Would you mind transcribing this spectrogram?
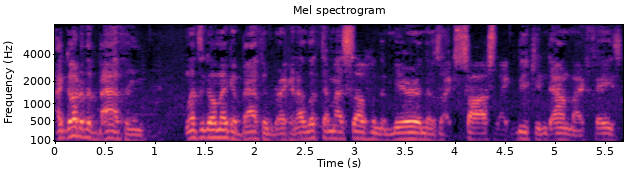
I go to the bathroom. Went to go make a bathroom break, and I looked at myself in the mirror, and there was like sauce like leaking down my face.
